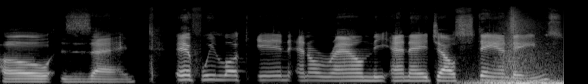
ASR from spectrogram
Jose. If we look in and around the NHL standings,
